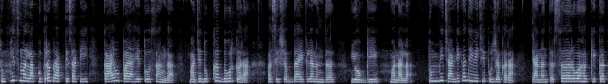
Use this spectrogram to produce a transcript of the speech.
तुम्हीच मला पुत्रप्राप्तीसाठी काय उपाय आहे तो सांगा. माझे दुःख दूर करा असे शब्द ऐकल्यानंतर योगी म्हणाला तुम्ही चांडिका देवीची पूजा करा. त्यानंतर सर्व हकीकत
